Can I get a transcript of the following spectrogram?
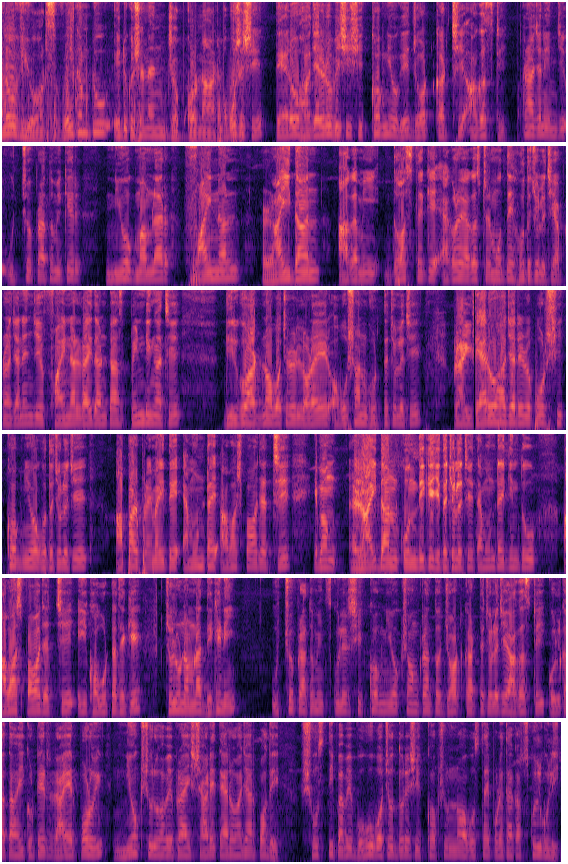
Hello viewers welcome to education and job corner অবশেষে তেরো হাজারেরও বেশি শিক্ষক নিয়োগে জট কাটছে আগস্টে। আপনারা জানেন যে উচ্চ প্রাথমিকের নিয়োগ মামলার ফাইনাল রায়দান আগামী দশ থেকে এগারোই আগস্টের মধ্যে হতে চলেছে। আপনারা জানেন যে ফাইনাল রায়দানটা পেন্ডিং আছে। দীর্ঘ আট ন বছরের লড়াইয়ের অবসান ঘটতে চলেছে। প্রায় তেরো হাজারের ওপর শিক্ষক নিয়োগ হতে চলেছে। আপার প্রাইমারিতে এমনটাই আভাস পাওয়া যাচ্ছে এবং রায়দান কোন দিকে যেতে চলেছে তেমনটাই কিন্তু আভাস পাওয়া যাচ্ছে এই খবরটা থেকে। চলুন আমরা দেখে নিই, উচ্চ প্রাথমিক স্কুলের শিক্ষক নিয়োগ সংক্রান্ত জট কাটতে চলেছে আগস্টেই কলকাতা হাইকোর্টের রায়ের পরই। নিয়োগ শুরু হবে প্রায় সাড়ে তেরো হাজার পদে, স্বস্তি পাবে বহু বছর ধরে শিক্ষক শূন্য অবস্থায় পড়ে থাকা স্কুলগুলি।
